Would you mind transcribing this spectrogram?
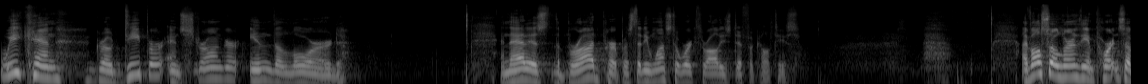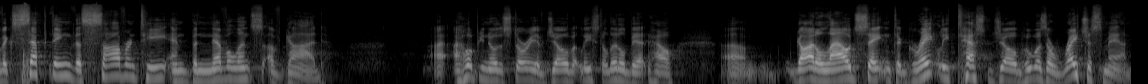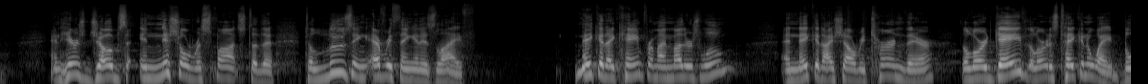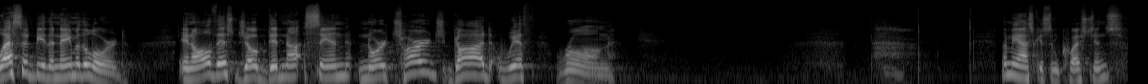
We can grow deeper and stronger in the Lord. And that is the broad purpose that he wants to work through all these difficulties. I've also learned the importance of accepting the sovereignty and benevolence of God. I, I hope you know the story of Job at least a little bit, how um, God allowed Satan to greatly test Job, who was a righteous man. And here's Job's initial response to, the, to losing everything in his life. Naked I came from my mother's womb, and naked I shall return there. The Lord gave, the Lord has taken away. Blessed be the name of the Lord. In all this, Job did not sin nor charge God with wrong. Let me ask you some questions.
